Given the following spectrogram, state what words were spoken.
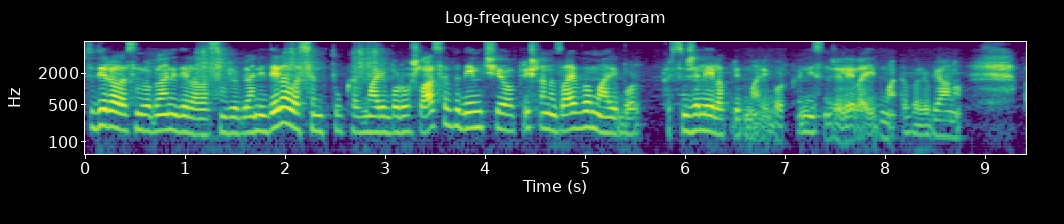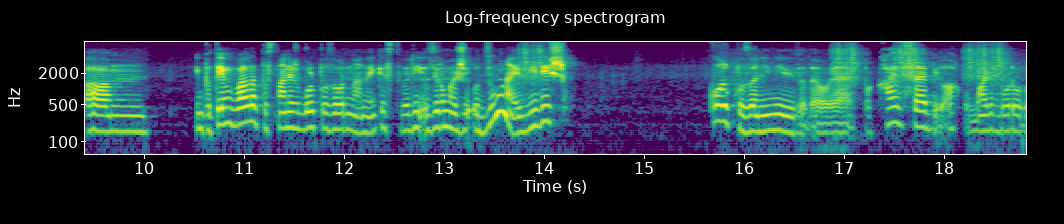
Študirala sem v Ljubljani, delala sem v Ljubljani, delala sem tukaj v Mariboru, šla sem v Nemčijo, prišla nazaj v Maribor ker sem želela priti v Maribor, ker nisem želela iti v Ljubljano. Um, in potem, valjda, postaneš bolj pozorna na neke stvari, oziroma že od zunaj vidiš, koliko zanimivih zadev je, pa kaj vse bi lahko v Mariboru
